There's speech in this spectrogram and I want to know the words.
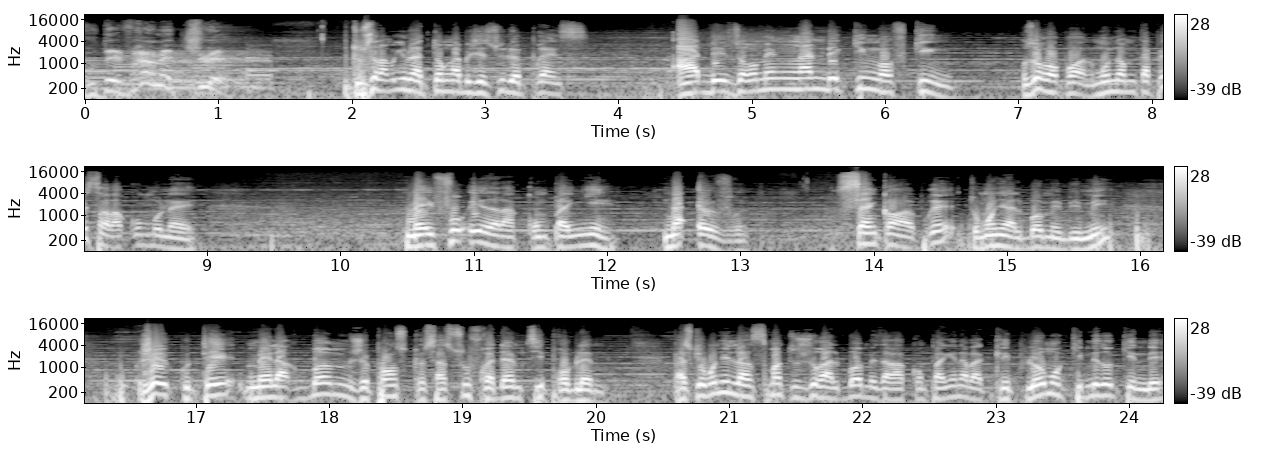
vous devrez me tuer. moto mosu alamuki na ntongo abi je suis le prince a désormais ngande king of king. Ozo comprendre mon homme tapé ça la mais il faut il l'accompagner na œuvre. 5 ans après tout le monde album et j'ai écouté mais l'album je pense que ça souffre d'un petit problème. Parce que mon lancement toujours album mais accompagné na clip. Mon kinde kinde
